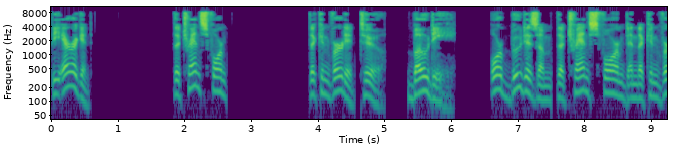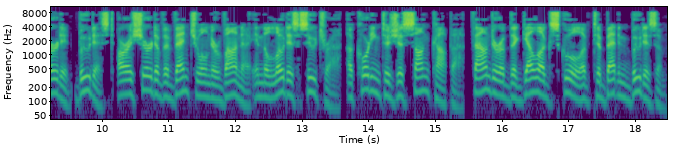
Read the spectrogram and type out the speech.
the arrogant, the transformed, the converted to bodhi or Buddhism the transformed and the converted Buddhist are assured of eventual nirvana in the Lotus Sutra, according to Je Tsongkhapa, founder of the Gelug school of Tibetan Buddhism.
